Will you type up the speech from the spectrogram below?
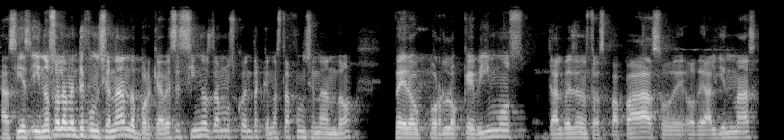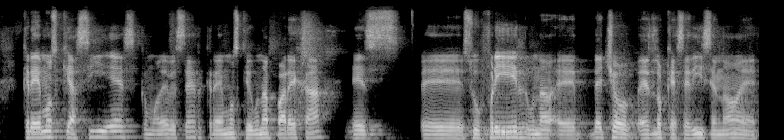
Así es, y no solamente funcionando, porque a veces sí nos damos cuenta que no está funcionando, pero por lo que vimos tal vez de nuestros papás o de, alguien más, creemos que así es como debe ser, creemos que una pareja es eh, sufrir, una, eh, de hecho es lo que se dice, ¿no? Eh,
